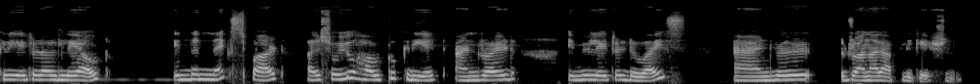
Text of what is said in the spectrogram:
created our layout in the next part i'll show you how to create android emulator device and we'll run our application.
